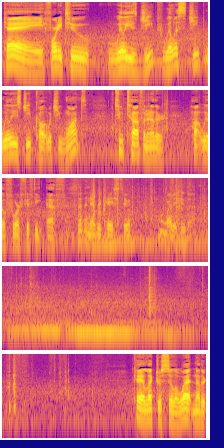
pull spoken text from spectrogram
Okay, 42 Willys Jeep, Willis Jeep, Willys Jeep, call it what you want. Too Tough and another Hot Wheel 450F. Is that in every case too? I don't know why they do that. Okay, Electra Silhouette, another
